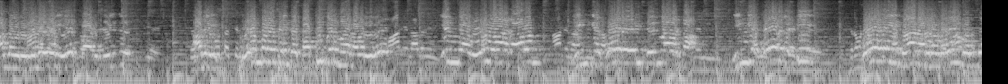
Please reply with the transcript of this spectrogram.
அந்த ஒரு நிலையை ஏற்பாடு செய்து அதை விளம்பர செய்த தட்டு பெருமான் அவர்கள் இந்த ஒரு வார காலம் இங்க கோடேரி தென் மாவட்டம். இங்க கோடு கட்டி கோடை மாணவர்களுடன் வந்த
